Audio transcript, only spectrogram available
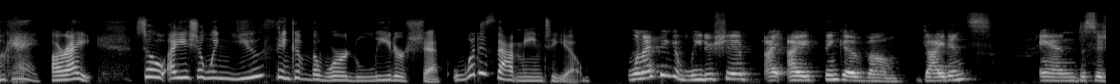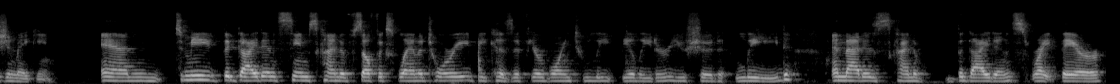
Okay. All right. So, Aisha, when you think of the word leadership, what does that mean to you? When I think of leadership, I, I think of um, guidance and decision making And to me, the guidance seems kind of self explanatory because if you're going to lead, be a leader, you should lead. And that is kind of the guidance right there.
